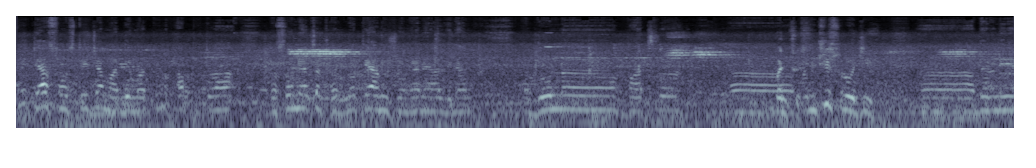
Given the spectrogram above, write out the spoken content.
आणि त्या संस्थेच्या माध्यमातून हा पुतळा बसवण्याचं ठरलं त्या अनुषंगाने हा दिनांक दोन पाच पंचवीस. रोजी आदरणीय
